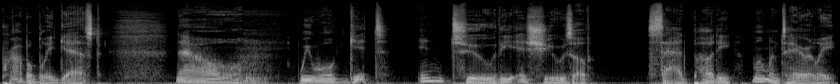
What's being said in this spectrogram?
probably guessed. Now, we will get into the issues of Sad Putty momentarily.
